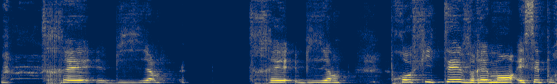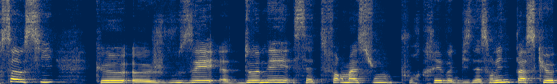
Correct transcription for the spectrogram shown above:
Très bien. Très bien. Profitez vraiment. Et c'est pour ça aussi que euh, je vous ai donné cette formation pour créer votre business en ligne parce que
